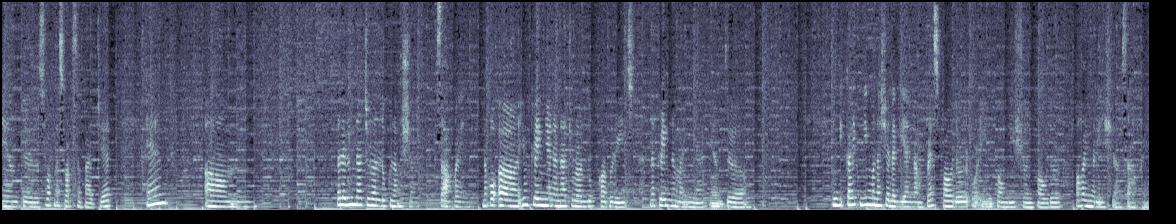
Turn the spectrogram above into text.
And, uh, swak na swak sa budget. And, um, talagang natural look lang siya sa akin. Nako, uh, yung claim niya na natural look coverage, na-claim naman niya. And, uh, hindi, kahit hindi mo na siya lagyan ng press powder or any foundation powder, okay na rin siya sa akin.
